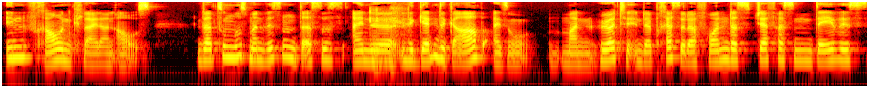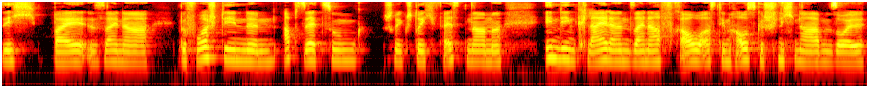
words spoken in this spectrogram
in Frauenkleidern aus. Dazu muss man wissen, dass es eine Legende gab, also man hörte in der Presse davon, dass Jefferson Davis sich bei seiner bevorstehenden Absetzung Schrägstrich Festnahme in den Kleidern seiner Frau aus dem Haus geschlichen haben soll,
